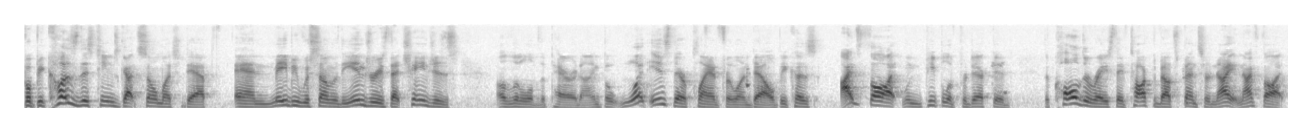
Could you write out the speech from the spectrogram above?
But because this team's got so much depth, and maybe with some of the injuries, that changes a little of the paradigm. But what is their plan for Lundell? Because I've thought when people have predicted the Calder race, they've talked about Spencer Knight, and I've thought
